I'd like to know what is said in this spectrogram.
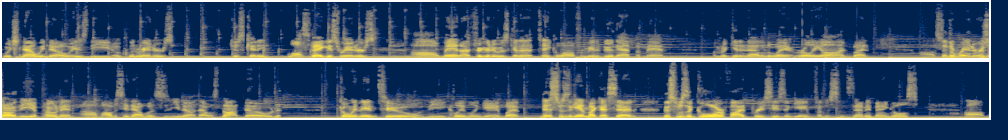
which now we know is the Oakland Raiders. Just kidding, Las Vegas Raiders. Oh man, I figured it was going to take a while for me to do that, but man, I'm going to get it out of the way early on. But uh, so the Raiders are the opponent. Um, obviously, that was you know that was not known going into the Cleveland game, but this was a game, like I said, this was a glorified preseason game for the Cincinnati Bengals. Um,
